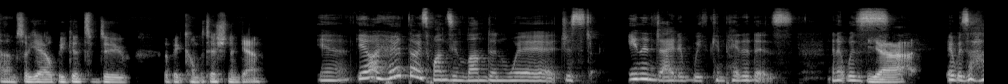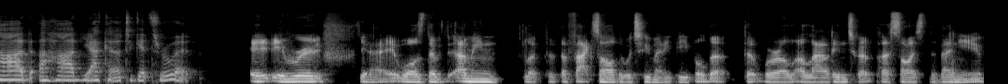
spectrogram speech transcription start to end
Um, so yeah, it'll be good to do a big competition again. Yeah, yeah, I heard those ones in London were just inundated with competitors, and it was yeah, it was a hard a hard yakka to get through it. It it really yeah it was. I mean, look, the, the, facts are there were too many people that that were allowed into it per size of the venue.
